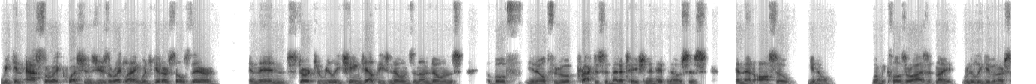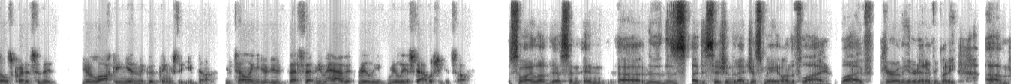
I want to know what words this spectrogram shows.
we can ask the right questions use the right language get ourselves there and then start to really change out these knowns and unknowns both you know through a practice of meditation and hypnosis. And then also you know when we close our eyes at night really giving ourselves credit so that you're locking in the good things that you've done you're telling you're, you're that's that new habit really really establishing itself so I love this, and and uh, this is a decision that I just made on the fly, live here on the internet. Everybody, um,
